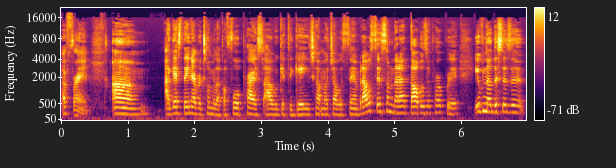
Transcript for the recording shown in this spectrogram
a friend. Um, I guess they never told me like a full price. I would get to gauge how much I would send, but I would send something that I thought was appropriate, even though this isn't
